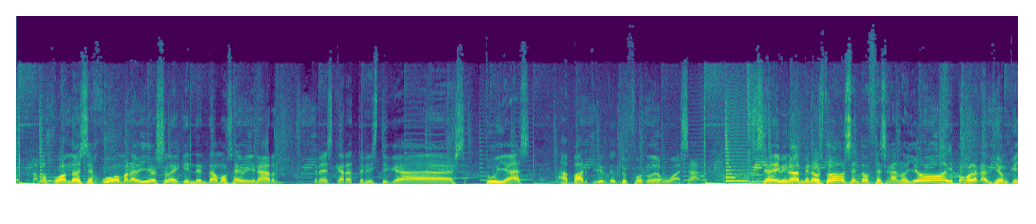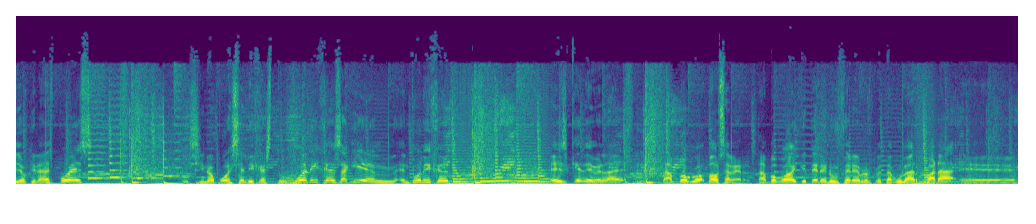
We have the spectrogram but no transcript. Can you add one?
Estamos jugando a ese juego maravilloso en el que intentamos adivinar tres características tuyas a partir de tu foto de WhatsApp. Si adivino al menos dos, entonces gano yo y pongo la canción que yo quiera después. Y si no, pues eliges tú. Tú eliges aquí en, en Tú eliges. Es que de verdad, ¿eh? Tampoco, vamos a ver, tampoco hay que tener un cerebro espectacular para eh,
